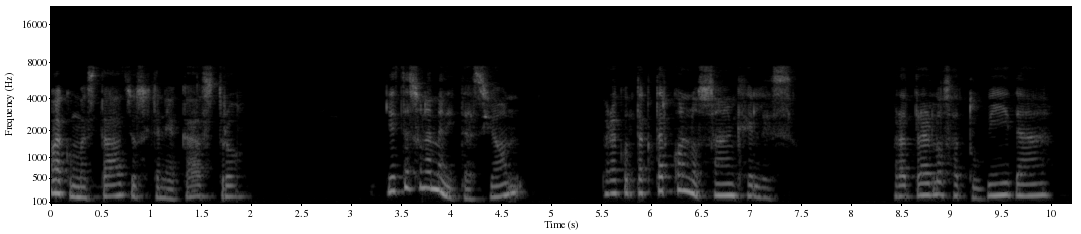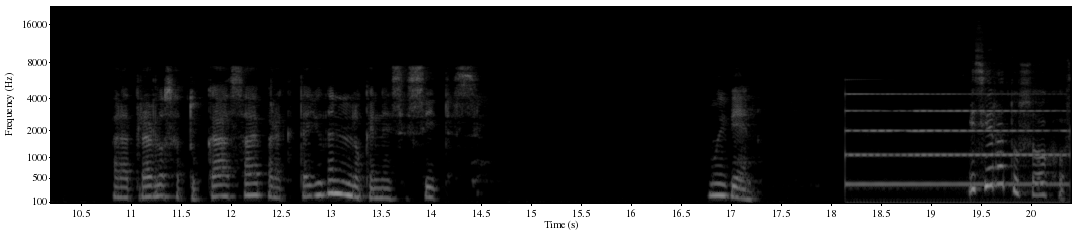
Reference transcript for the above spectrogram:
Hola, ¿cómo estás? Yo soy Tania Castro. Y esta es una meditación para contactar con los ángeles, para traerlos a tu vida, para traerlos a tu casa, para que te ayuden en lo que necesites. Muy bien. Y cierra tus ojos.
